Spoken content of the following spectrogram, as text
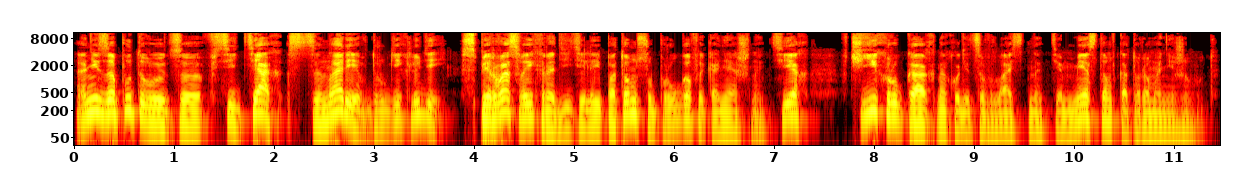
Они запутываются в сетях сценариев других людей. Сперва своих родителей, потом супругов и, конечно, тех, в чьих руках находится власть над тем местом, в котором они живут.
